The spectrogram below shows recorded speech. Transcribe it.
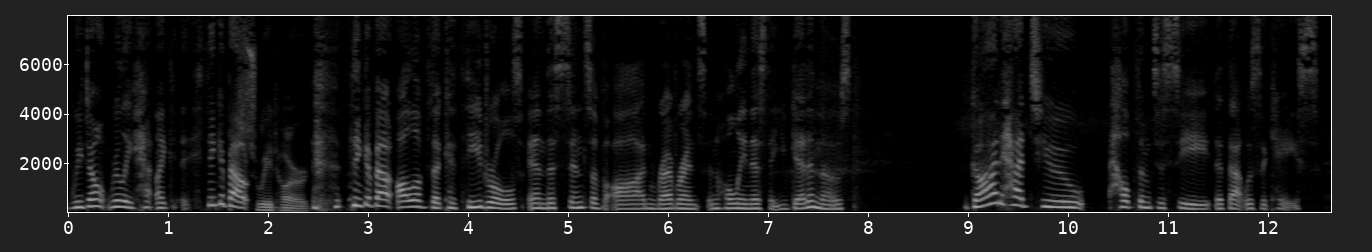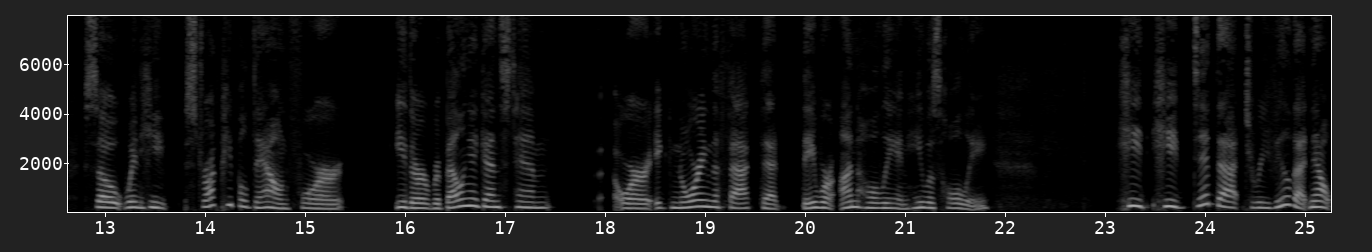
we don't really have like think about sweetheart. think about all of the cathedrals and the sense of awe and reverence and holiness that you get in those. God had to help them to see that that was the case. So when he struck people down for either rebelling against him or ignoring the fact that they were unholy and he was holy, he he did that to reveal that. Now,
